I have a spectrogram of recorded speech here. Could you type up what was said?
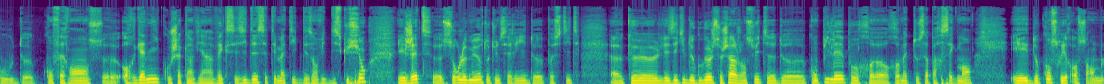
ou de conférence euh, organique où chacun vient avec ses idées, ses thématiques, des envies de discussion et jette euh, sur le mur toute une série de post-it euh, que les équipes de Google se chargent ensuite de compiler pour remettre tout ça par segment et de construire ensemble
